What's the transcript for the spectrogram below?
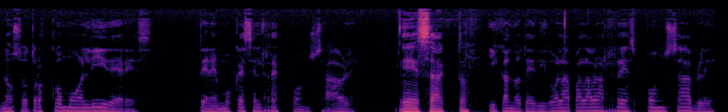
nosotros como líderes tenemos que ser responsables. Exacto. Y cuando te digo la palabra responsable,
